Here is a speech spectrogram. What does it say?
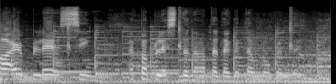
Car blessing. Ay, pa-bless doon ang tadagat ang lugan doon.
